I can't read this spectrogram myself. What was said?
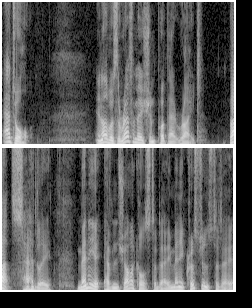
at all. In other words, the Reformation put that right. But sadly, many evangelicals today, many Christians today,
